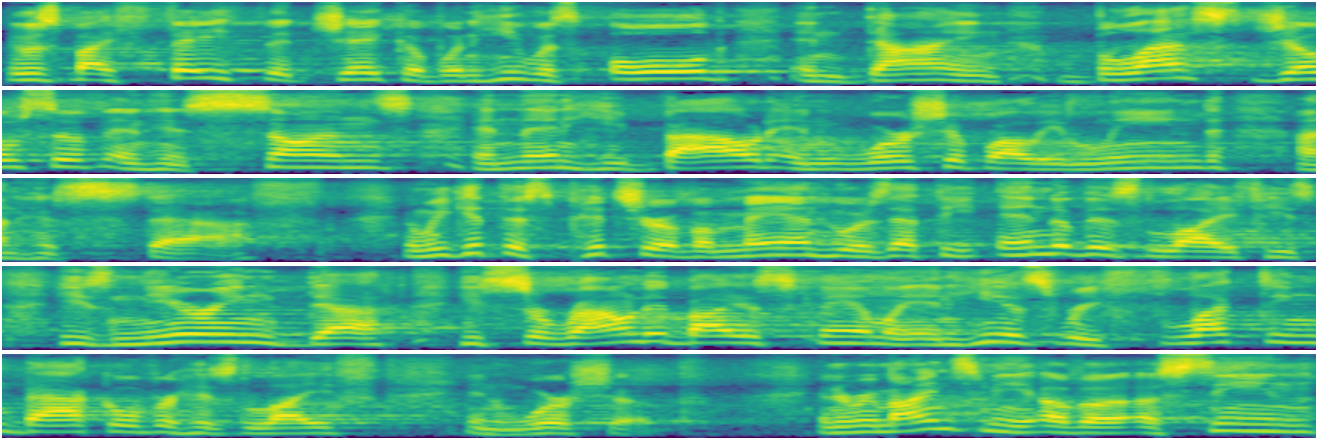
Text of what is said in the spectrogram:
It was by faith that Jacob, when he was old and dying, blessed Joseph and his sons, and then he bowed in worship while he leaned on his staff. And we get this picture of a man who is at the end of his life. He's, he's nearing death. He's surrounded by his family, and he is reflecting back over his life in worship. And it reminds me of a, a scene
